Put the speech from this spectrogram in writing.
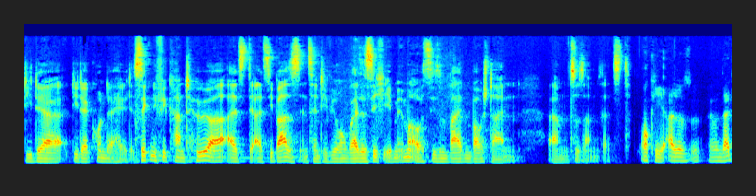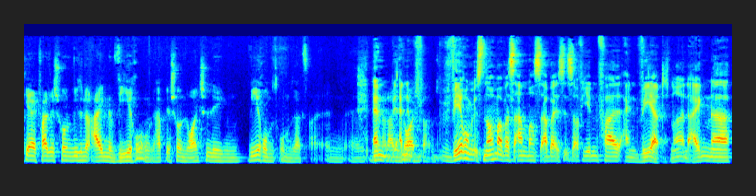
die der, die der Kunde erhält, ist signifikant höher als, der, als die Basisincentivierung, weil sie sich eben immer aus diesen beiden Bausteinen ähm, zusammensetzt. Okay, also dann seid ihr ja quasi schon wie so eine eigene Währung. Habt ihr schon einen neunstelligen Währungsumsatz in, äh, in, in Deutschland? Währung ist nochmal was anderes, aber es ist auf jeden Fall ein Wert, ne? ein eigener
